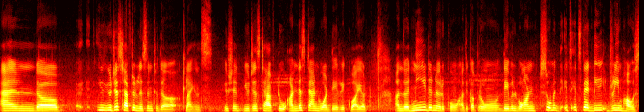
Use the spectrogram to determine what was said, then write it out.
and uh, you you just have to listen to the clients. You should you just have to understand what they require. அந்த நீடுன்னு இருக்கும் அதுக்கப்புறம் தே வில் வாண்ட் ஸோ many இட்ஸ் இட்ஸ் their ட்ரீம் ஹவுஸ்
